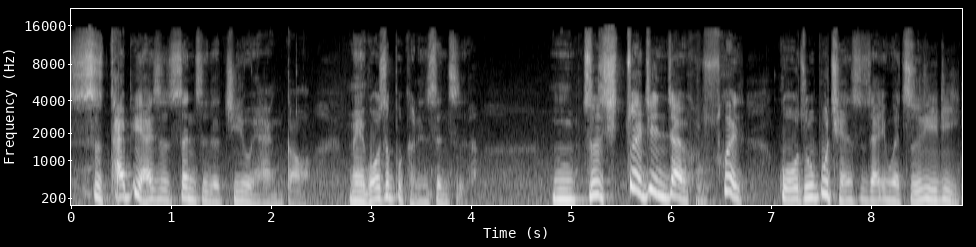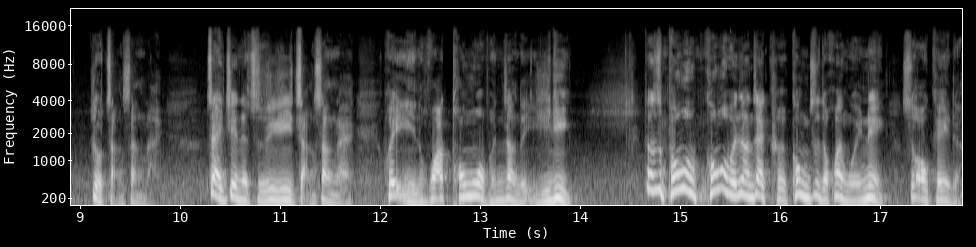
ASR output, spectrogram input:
是台币还是升值的机会还很高，美国是不可能升值的。嗯，只最近在会裹足不前，是在因为殖利率又涨上来，再见的殖利率涨上来，会引发通货膨胀的疑虑。但是通货通货膨胀在可控制的范围内是 OK 的。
